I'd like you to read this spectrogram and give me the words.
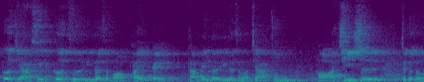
各家姓各自一个什么派别，他们的一个什么家族，好啊，其实这个都是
